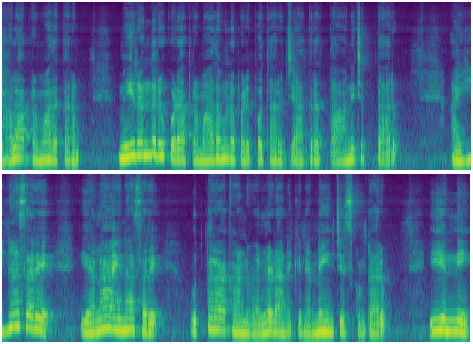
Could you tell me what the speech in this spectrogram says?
చాలా ప్రమాదకరం. మీరందరూ కూడా ప్రమాదంలో పడిపోతారు. జాగ్రత్త అని చెప్తారు. అయినా సరే ఎలా అయినా సరే ఉత్తరాఖండ్ వెళ్ళడానికి నిర్ణయించేసుకుంటారు ఈయన్ని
